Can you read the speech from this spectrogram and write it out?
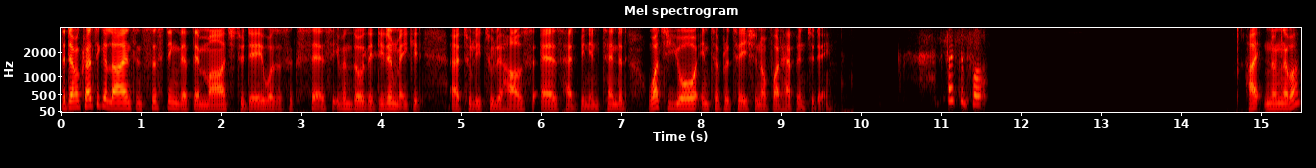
The Democratic Alliance insisting that their march today was a success, even though they didn't make it uh, to Luthuli House as had been intended. What's your your interpretation of what happened today? First of all, Hi, Nonceba?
